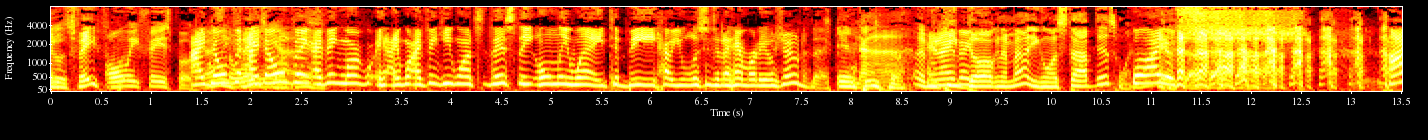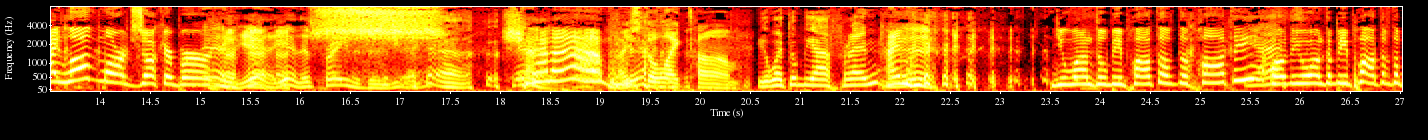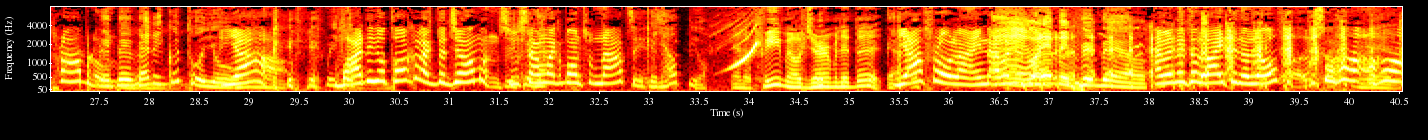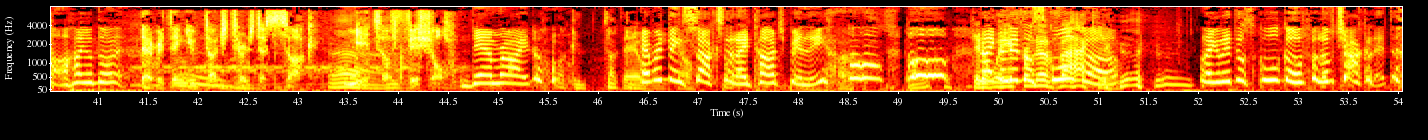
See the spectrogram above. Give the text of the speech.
Only Facebook. I don't. That's Think, I don't Facebook. think. I think Mark. I, I think he wants this the only way to be how you listen to the Ham Radio Show today. And Nah. If you And I keep think- dogging him out, you're going to stop this one. Well, I. I love Mark Zuckerberg. yeah, yeah, yeah. Let's praise it, dude. Yeah. Shut up. I still like Tom. You want to be our friend? I'm. You want to be part of the party, or do you want to be part of the problem? They've been very good to you. Yeah. Why do you talk like the Germans? You sound can like a bunch of Nazis. We can help you. And a female German at that. Yeah, Fräulein. I'm Hey, a what little, do you mean, female? I'm a little light in the loafers. how, how, how you doing? Everything you touch turns to suck. Ah. It's official. Damn right. Everything sucks that I touch, Billy. Oh, oh, like a little schoolgirl. like a little schoolgirl full of chocolate.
